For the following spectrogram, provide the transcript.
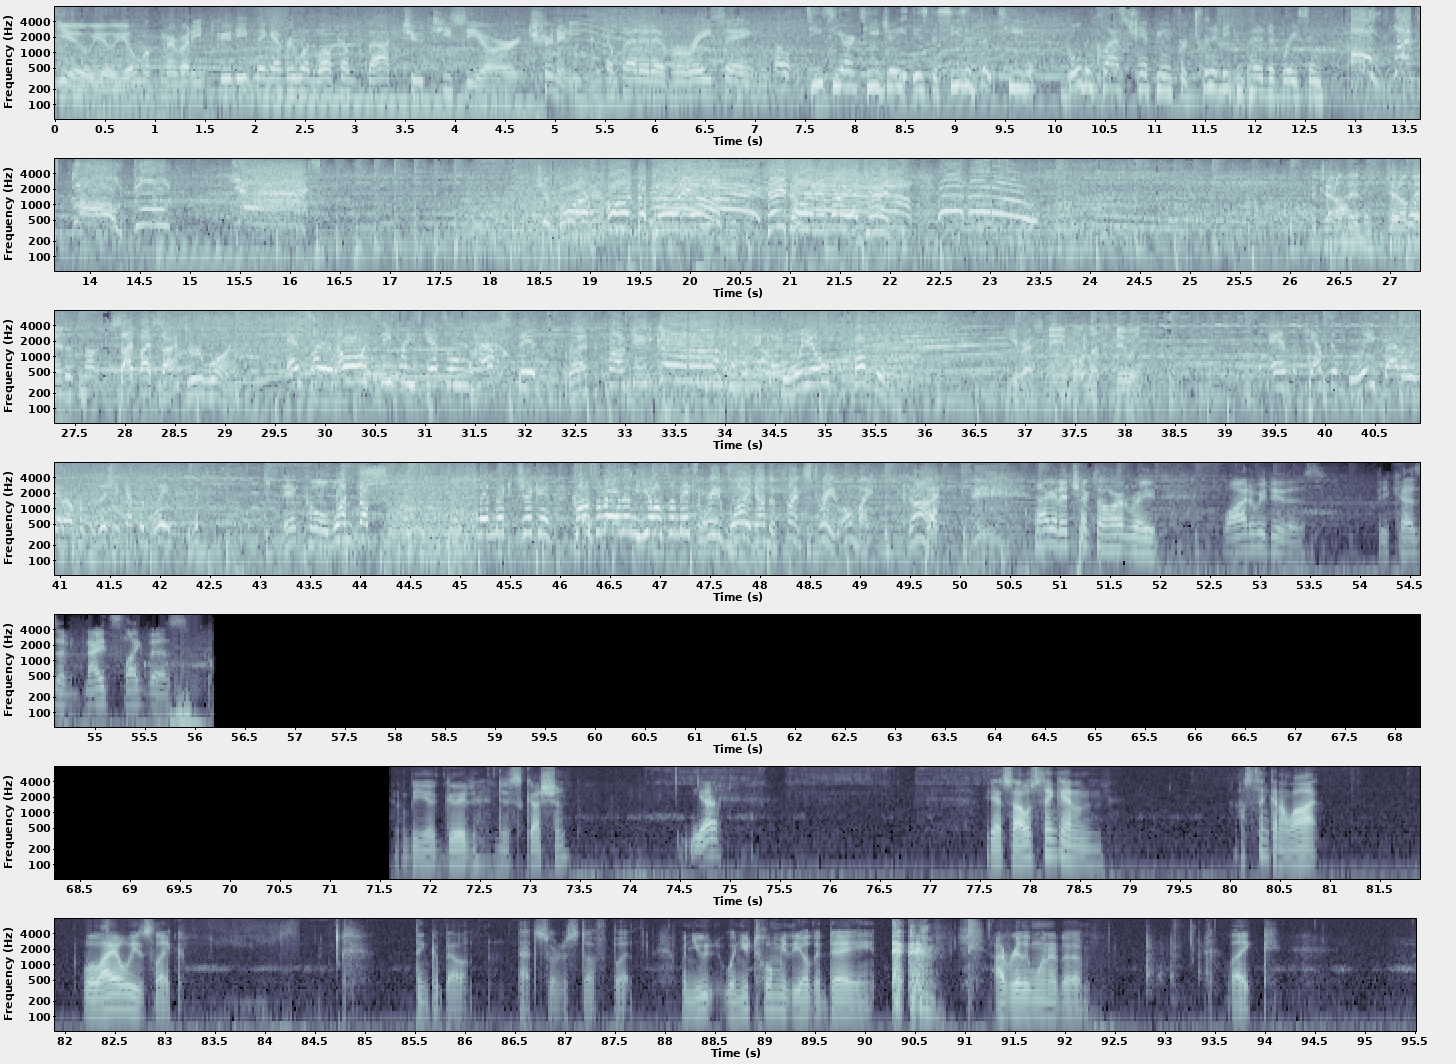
Yo, yo, yo, welcome everybody. Good evening, everyone. Welcome back To TCR Trinity. competitive racing. Well, TCR TJ is the Season 13 Golden Class Champion for Trinity Competitive Racing. Oh, let's go, dude! Yes! Jabbar on the podium! He's haunted by a tent! Gentlemen, gentlemen, Side by side through one. And Silent. Oh, and Seafreeze gets a half spin. Let's fucking go! Wheel bumping. DRS enable, let's do it. And Captain Blade battling it out for position. Captain Blade. Ickle, what the f- Then McChicken goes around and he also makes three wide down the front straight. Oh my god. I gotta check the heart rate. Why do we do this? Because of nights like this. Be a good discussion. Yeah. Yeah, so I was thinking. I was thinking a lot. Well, I always like think about that sort of stuff, but when you when you told me the other day, I really wanted to like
